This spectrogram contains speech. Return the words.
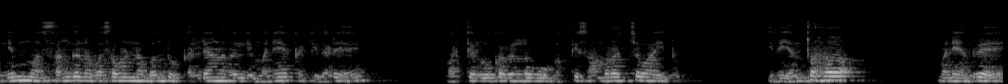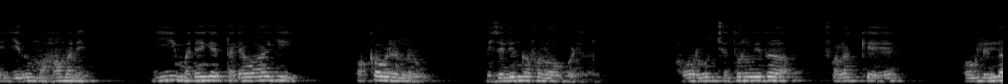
ನಿಮ್ಮ ಸಂಗನ ಬಸವಣ್ಣ ಬಂದು ಕಲ್ಯಾಣದಲ್ಲಿ ಮನೆಯ ಕಟ್ಟಿದಡೆ ಮರ್ತ್ಯಲೋಕವೆಲ್ಲವೂ ಭಕ್ತಿ ಸಾಮ್ರಾಜ್ಯವಾಯಿತು. ಇದು ಎಂತಹ ಮನೆ ಅಂದ್ರೆ ಇದು ಮಹಾಮನೆ. ಈ ಮನೆಗೆ ತಲೆವಾಗಿ ಹೊಕ್ಕವರೆಲ್ಲರೂ ನಿಜಲಿಂಗ ಫಲವು ಪಡೆದರು. ಅವರು ಚತುರ್ವಿಧ ಫಲಕ್ಕೆ ಹೋಗಲಿಲ್ಲ.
